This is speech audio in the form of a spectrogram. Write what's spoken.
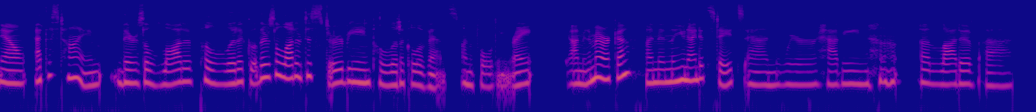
Now, at this time, there's a lot of political, there's a lot of disturbing political events unfolding, right? I'm in America, I'm in the United States, and we're having a lot of uh,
